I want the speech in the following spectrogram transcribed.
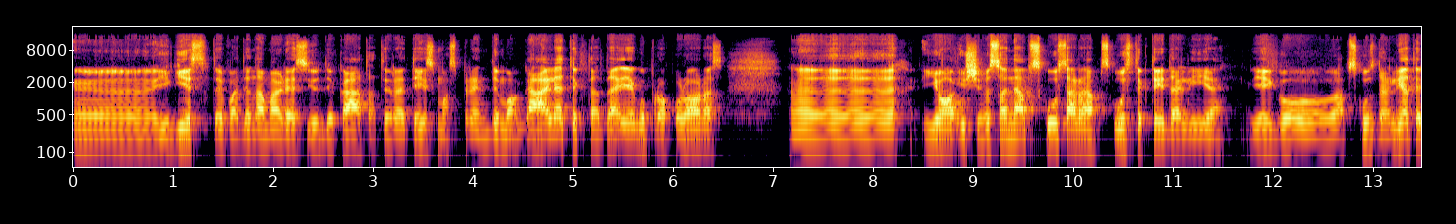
e, įgys taip vadinamą res judikatą, tai yra teismo sprendimo galę tik tada, jeigu prokuroras e, jo iš viso neapskūs ar apskūs tik tai dalyje. Jeigu apskus dalyje, tai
